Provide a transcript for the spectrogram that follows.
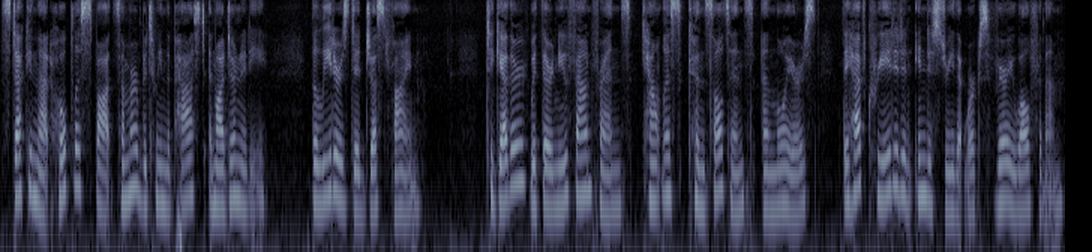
stuck in that hopeless spot somewhere between the past and modernity, the leaders did just fine. Together with their newfound friends, countless consultants and lawyers, they have created an industry that works very well for them.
